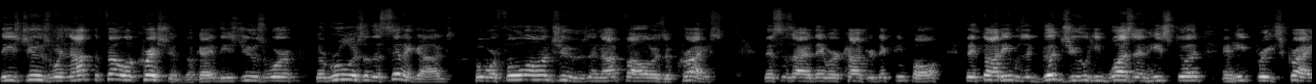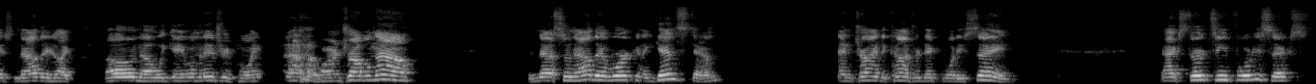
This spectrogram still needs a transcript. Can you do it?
These Jews were not the fellow Christians, okay? These Jews were the rulers of the synagogues who were full on Jews and not followers of Christ. This is how they were contradicting Paul. They thought he was a good Jew. He wasn't. He stood and he preached Christ. Now they're like, oh no, we gave him an entry point. we're in trouble now. And now, so now they're working against him and trying to contradict what he's saying. Acts 13 46.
